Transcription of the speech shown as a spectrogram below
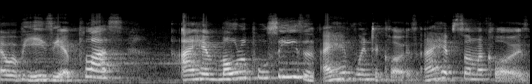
it would be easier. Plus, I have multiple seasons. I have winter clothes, I have summer clothes,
